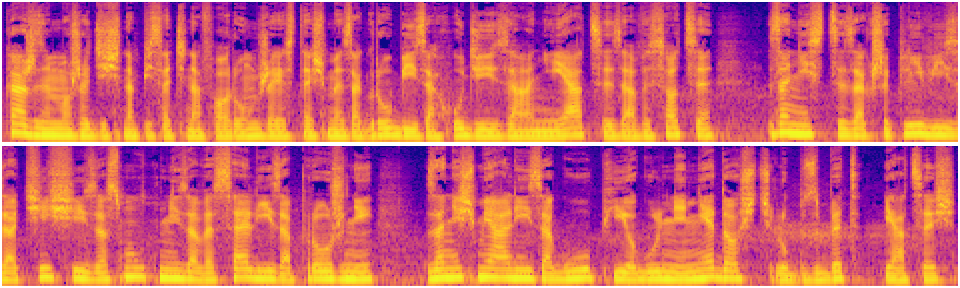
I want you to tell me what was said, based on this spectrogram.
Każdy może dziś napisać na forum, że jesteśmy za grubi, za chudzi, za nijacy, za wysocy, za niscy, za krzykliwi, za cisi, za smutni, za weseli, za próżni, za nieśmiali, za głupi, ogólnie niedość lub zbyt jacyś –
